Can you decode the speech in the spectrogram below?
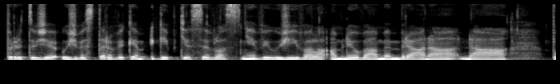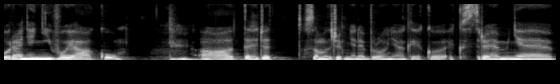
protože už ve starověkém Egyptě se vlastně využívala amniová membrána na poranění vojáků. Mhm. A tehdy to samozřejmě nebylo nějak jako extrémně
